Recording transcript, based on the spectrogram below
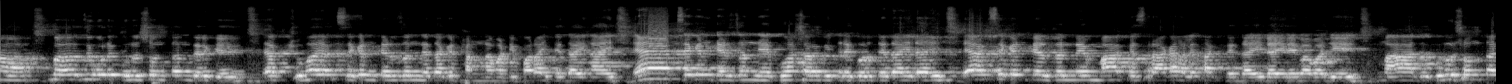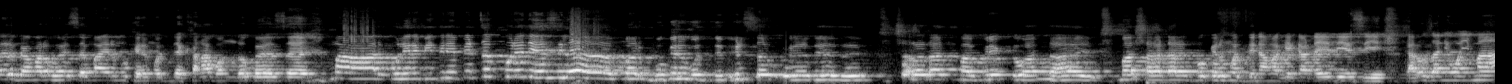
মা জীবনে কোন সন্তানদেরকে এক সময় এক সেকেন্ডের জন্য তাকে ঠান্ডা মাটি পাড়াইতে দেয় নাই, এক সেকেন্ডের জন্য কুয়াশার ভিতরে করতে দেয় নাই, এক সেকেন্ডের জন্য থাকতে দেয় নাই রে বাবাজি। মা সন্তানের হয়েছে, মায়ের মুখের মধ্যে খানা বন্ধ হয়েছে মার কুলের ভিতরে পেচাপ করে দিয়েছিলাম মার বুকের মধ্যে পেচাপ করে দিয়েছে। সারা রাত মা বিরক্ত নাই। মা সারাটা রাত বুকের মধ্যে আমাকে কাটাই দিয়েছি। কারও জানি ওই মা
